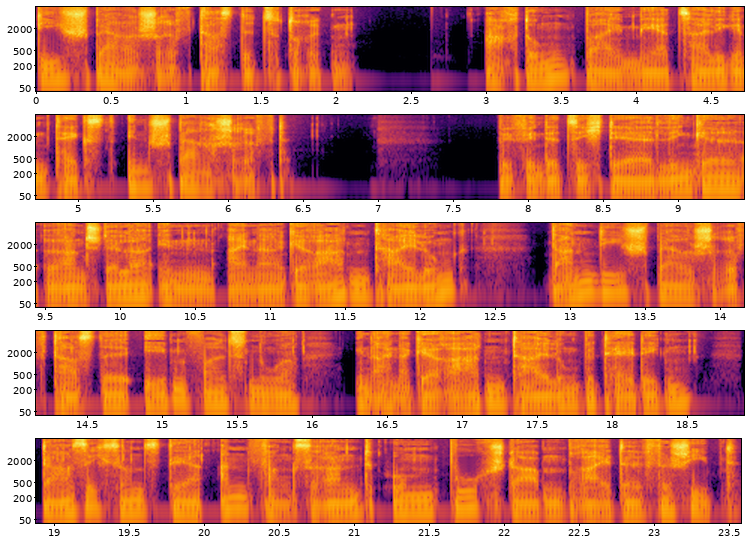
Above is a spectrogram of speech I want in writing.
die Sperrschrifttaste zu drücken. Achtung bei mehrzeiligem Text in Sperrschrift. Befindet sich der linke Randsteller in einer geraden Teilung, dann die Sperrschrifttaste ebenfalls nur in einer geraden Teilung betätigen, da sich sonst der Anfangsrand um Buchstabenbreite verschiebt.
